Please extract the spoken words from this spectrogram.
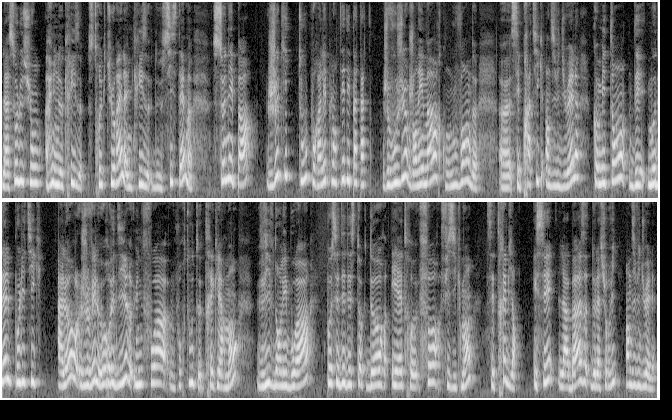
La solution à une crise structurelle, à une crise de système, ce n'est pas je quitte tout pour aller planter des patates. Je vous jure, j'en ai marre qu'on nous vende euh, ces pratiques individuelles comme étant des modèles politiques. Alors, je vais le redire une fois pour toutes très clairement, vivre dans les bois, posséder des stocks d'or et être fort physiquement, c'est très bien. Et c'est la base de la survie individuelle.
